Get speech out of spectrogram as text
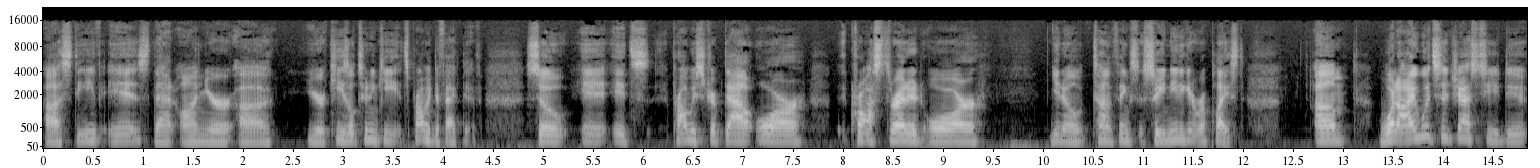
uh, Steve, is that on your uh, your Kiesel tuning key, it's probably defective. So it, it's probably stripped out or cross-threaded or you know ton of things. So you need to get replaced. Um, what I would suggest to you do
